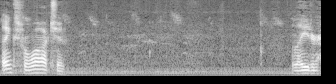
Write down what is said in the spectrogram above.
Thanks for watching. Later.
